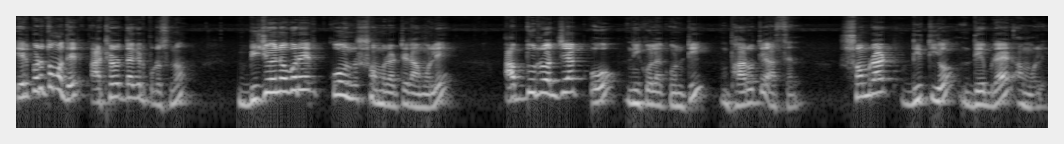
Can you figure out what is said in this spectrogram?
এরপরে তোমাদের আঠারো দাগের প্রশ্ন, বিজয়নগরের কোন সম্রাটের আমলে আব্দুর রজ্জাক ও নিকোলা কোন্টি ভারতে আসেন? সম্রাট দ্বিতীয় দেবরায়ের আমলে।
